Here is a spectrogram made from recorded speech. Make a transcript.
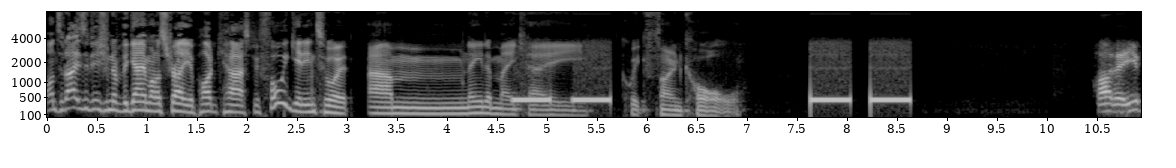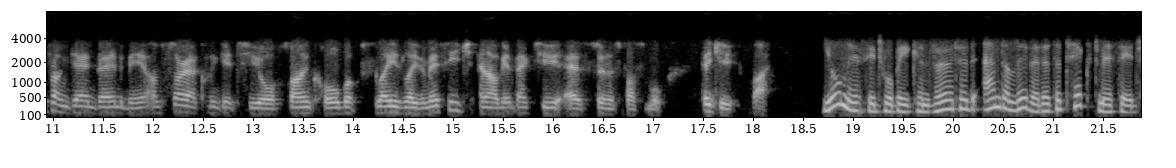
On today's edition of the Game on Australia podcast, before we get into it, um, need to make a quick phone call. Hi there, you've rung Dan Vandermeer. I'm sorry I couldn't get to your phone call, but please leave a message and I'll get back to you as soon as possible. Thank you. Bye. Your message will be converted and delivered as a text message,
